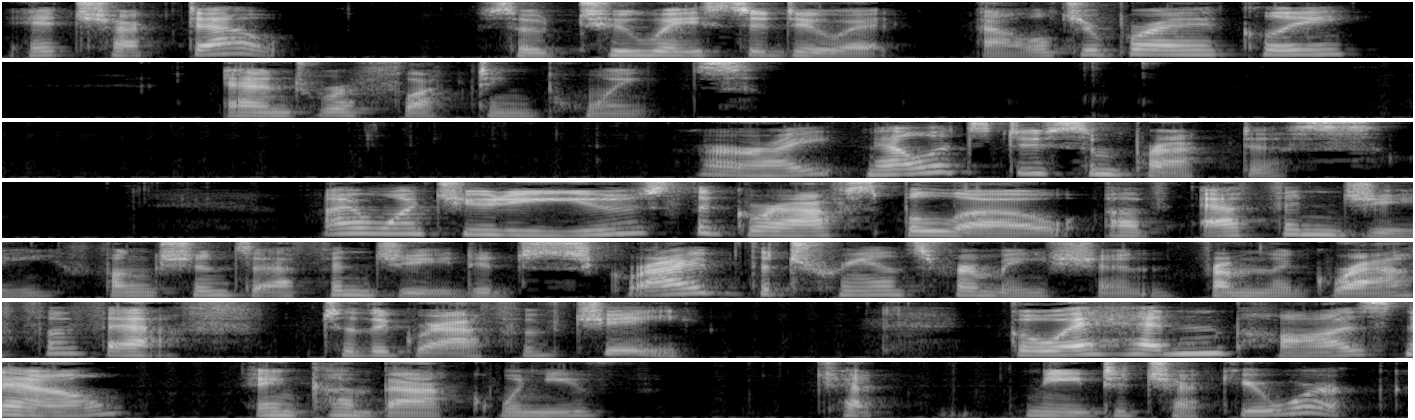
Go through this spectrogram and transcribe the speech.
It checked out. So two ways to do it, algebraically and reflecting points. All right, now let's do some practice. I want you to use the graphs below of f and g, functions f and g, to describe the transformation from the graph of f to the graph of g. Go ahead and pause now and come back when you need to check your work.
